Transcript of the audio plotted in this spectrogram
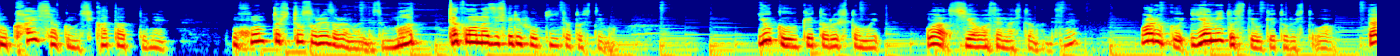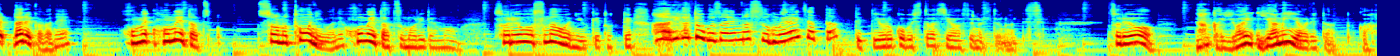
その解釈の仕方ってねもうほんと人それぞれなんですよ。全く同じセリフを聞いたとしても。よく受け取る人もは幸せな人なんですね。悪く嫌味として受け取る人は誰かがね褒め褒めたその当人はね褒めたつもりでもそれを素直に受け取って「あありがとうございます褒められちゃった」って言って喜ぶ人は幸せな人なんですよ。それをなんか嫌味言われたとか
